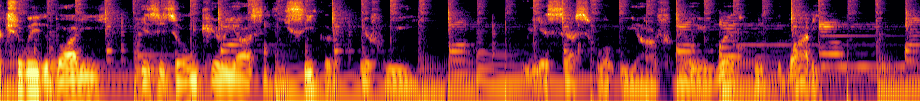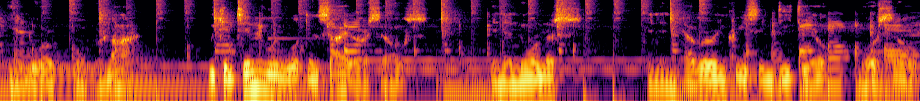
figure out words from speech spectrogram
Actually, the body is its own curiosity seeker if we reassess what we are familiar with with the body and or what we're not. We continually look inside ourselves in enormous and in ever increasing detail, more so.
